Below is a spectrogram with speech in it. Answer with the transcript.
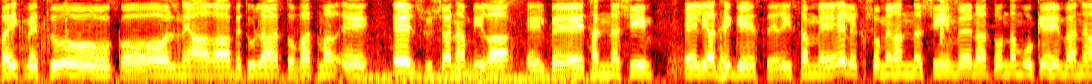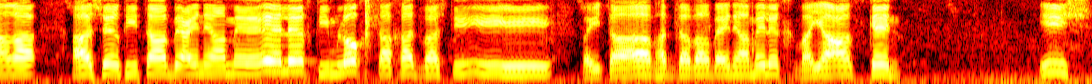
ויקבצו כל נערה בתולה טובת מראה אל שושן הבירה אל בית הנשים אל יד הגה סריס המלך שומר הנשים ונתון דמרוקיהם והנערה אשר תיטב בעיני המלך תמלוך תחת ושתי. ויטב הדבר בעיני המלך ויעש כן איש.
